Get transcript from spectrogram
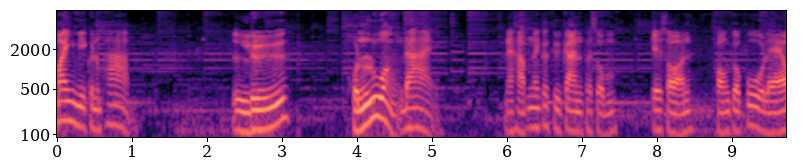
ไม่มีคุณภาพ หรือผลร่วงได้ นะครับ นั่นก็คือการผสมเกสรของตัวผู้แล้ว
